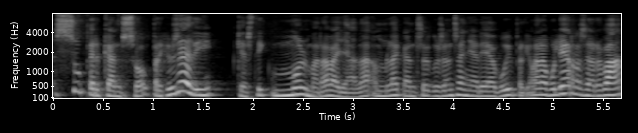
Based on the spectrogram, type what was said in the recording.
supercançó, perquè us he de dir que estic molt meravellada amb la cançó que us ensenyaré avui, perquè me la volia reservar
